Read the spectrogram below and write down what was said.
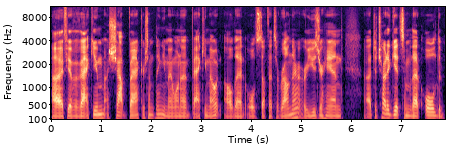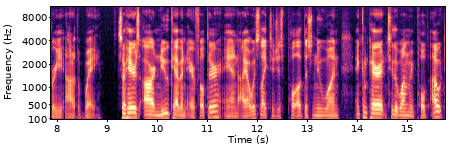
Uh, if you have a vacuum, a shop vac or something, you might want to vacuum out all that old stuff that's around there or use your hand uh, to try to get some of that old debris out of the way. So here's our new cabin air filter and I always like to just pull out this new one and compare it to the one we pulled out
